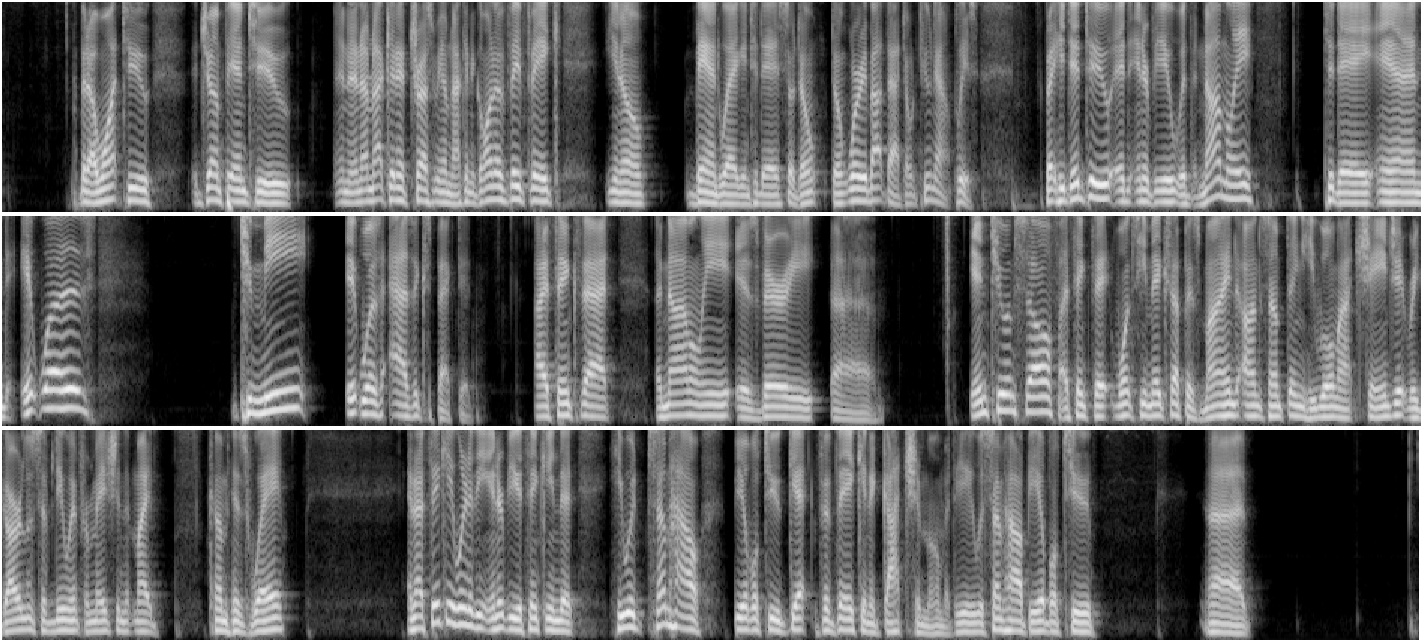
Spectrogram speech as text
but i want to jump into and, and i'm not going to trust me i'm not going to go on a fake you know bandwagon today, so don't don't worry about that. Don't tune out, please. But he did do an interview with Anomaly today, and it was to me, it was as expected. I think that Anomaly is very uh, into himself. I think that once he makes up his mind on something, he will not change it, regardless of new information that might come his way. And I think he went to the interview thinking that he would somehow be able to get Vivek in a gotcha moment. He would somehow be able to uh,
